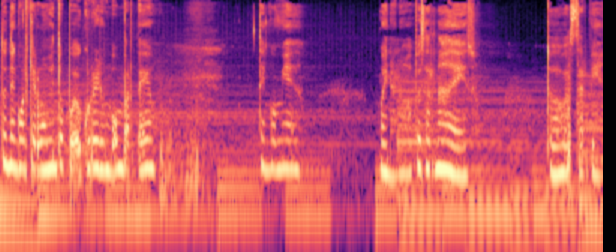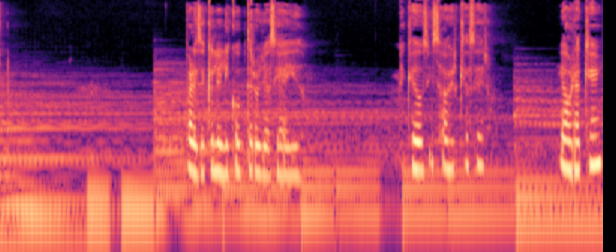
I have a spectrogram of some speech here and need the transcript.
donde en cualquier momento puede ocurrir un bombardeo? Tengo miedo. Bueno, no va a pasar nada de eso. Todo va a estar bien. Parece que el helicóptero ya se ha ido. Me quedo sin saber qué hacer. ¿Y ahora qué?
